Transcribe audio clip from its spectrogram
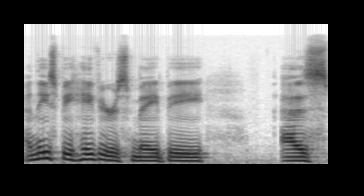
And these behaviors may be as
